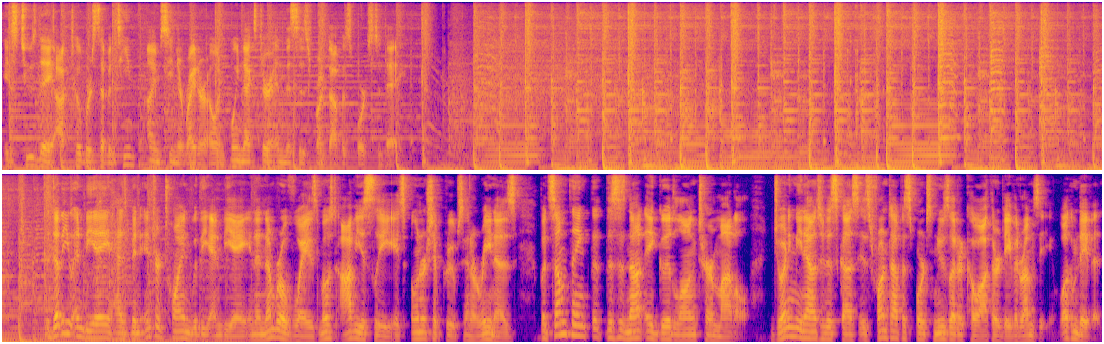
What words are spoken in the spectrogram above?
It's Tuesday, October 17th. I'm senior writer Owen Poindexter, and this is Front Office Sports Today. WNBA has been intertwined with the NBA in a number of ways, most obviously its ownership groups and arenas, but some think that this is not a good long term model. Joining me now to discuss is Front Office Sports newsletter co author David Rumsey. Welcome, David.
